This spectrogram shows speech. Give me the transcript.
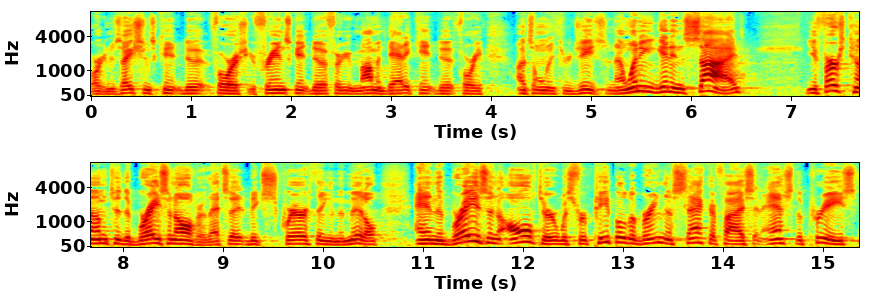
Organizations can't do it for us. Your friends can't do it for you. Mom and daddy can't do it for you. It's only through Jesus. Now, when you get inside, you first come to the brazen altar. That's a big square thing in the middle. And the brazen altar was for people to bring the sacrifice and ask the priest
